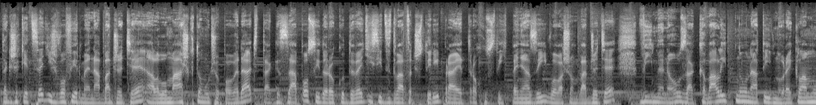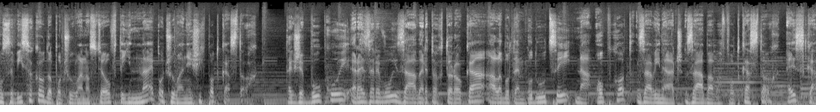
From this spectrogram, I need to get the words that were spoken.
Takže keď sedíš vo firme na budžete alebo máš k tomu čo povedať, tak ZAPO si do roku 2024 praje trochu z tých peňazí vo vašom budžete výmenou za kvalitnú natívnu reklamu s vysokou dopočúvanosťou v tých najpočúvanejších podcastoch. Takže bukuj, rezervuj záver tohto roka alebo ten budúci na obchod zavináč zábava v podcastoch SK.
